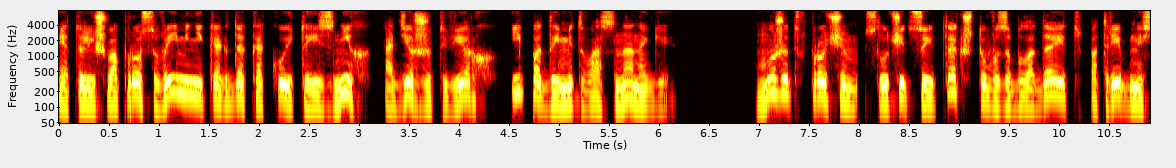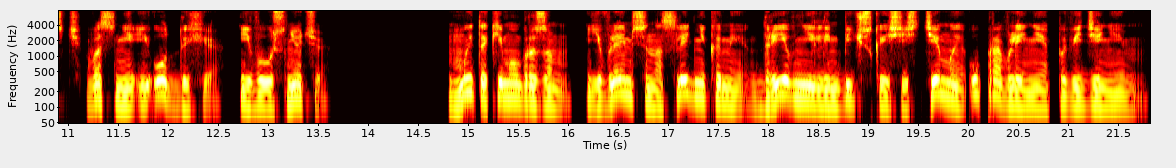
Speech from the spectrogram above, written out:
Это лишь вопрос времени, когда какой-то из них одержит верх и подымет вас на ноги. Может, впрочем, случиться и так, что возобладает потребность во сне и отдыхе, и вы уснете. Мы таким образом являемся наследниками древней лимбической системы управления поведением.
